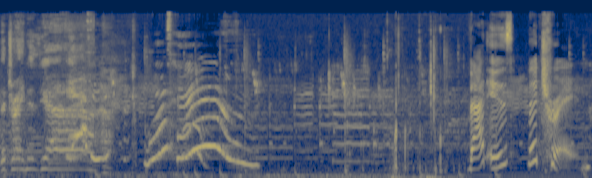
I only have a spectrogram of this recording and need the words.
The train is here! Woohoo! That is the train.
